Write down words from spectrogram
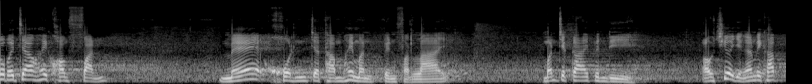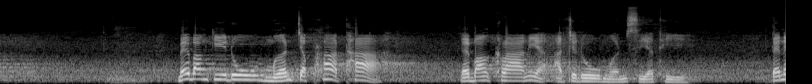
มื่อพระเจ้าให้ความฝัน แม้คนจะทำให้มันเป็นฝันร้าย มันจะกลายเป็นดี เอาเชื่ออย่างนั้นไหมครับ แม้บางทีดูเหมือนจะพลาดท่า แต่บางคราเนี่ยอาจจะดูเหมือนเสียที แต่ใน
